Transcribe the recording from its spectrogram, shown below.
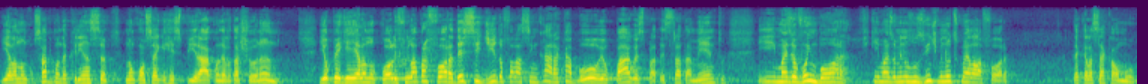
e ela não sabe quando a criança não consegue respirar quando ela está chorando e eu peguei ela no colo e fui lá para fora, decidido a falar assim: cara, acabou, eu pago esse, esse tratamento, e mas eu vou embora. Fiquei mais ou menos uns 20 minutos com ela lá fora, até que ela se acalmou.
